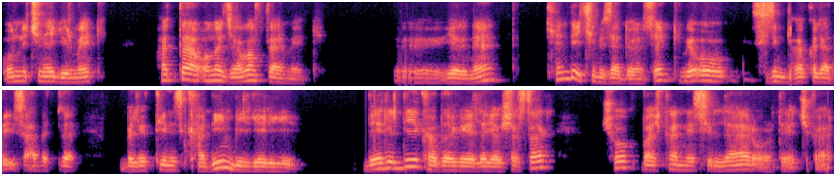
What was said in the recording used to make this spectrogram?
onun içine girmek, hatta ona cevap vermek e, yerine kendi içimize dönsek ve o sizin harikulade isabetle belirttiğiniz kadim bilgeliği verildiği kadarıyla yaşasak çok başka nesiller ortaya çıkar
